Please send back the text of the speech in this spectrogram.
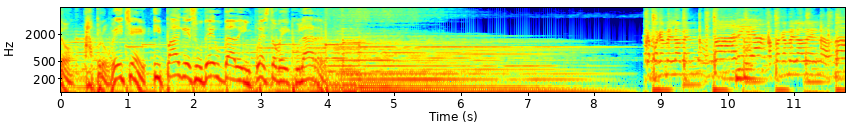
Aproveche y pague su deuda de impuesto vehicular. Apágame la vela, María. Apágame la vela, María.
